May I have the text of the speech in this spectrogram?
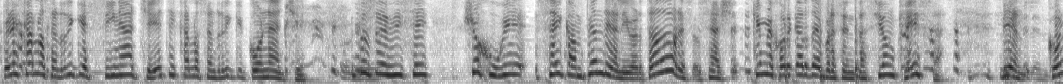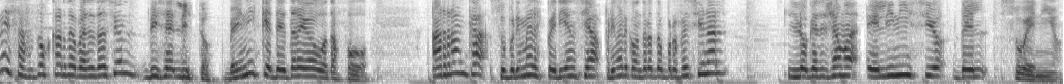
pero es Carlos Enrique sin H, este es Carlos Enrique con H. Entonces dice, yo jugué, soy campeón de la Libertadores, o sea, qué mejor carta de presentación que esa. Bien, con esas dos cartas de presentación dice, listo, vení que te traigo a Botafogo arranca su primera experiencia, primer contrato profesional, lo que se llama el inicio del sueño.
